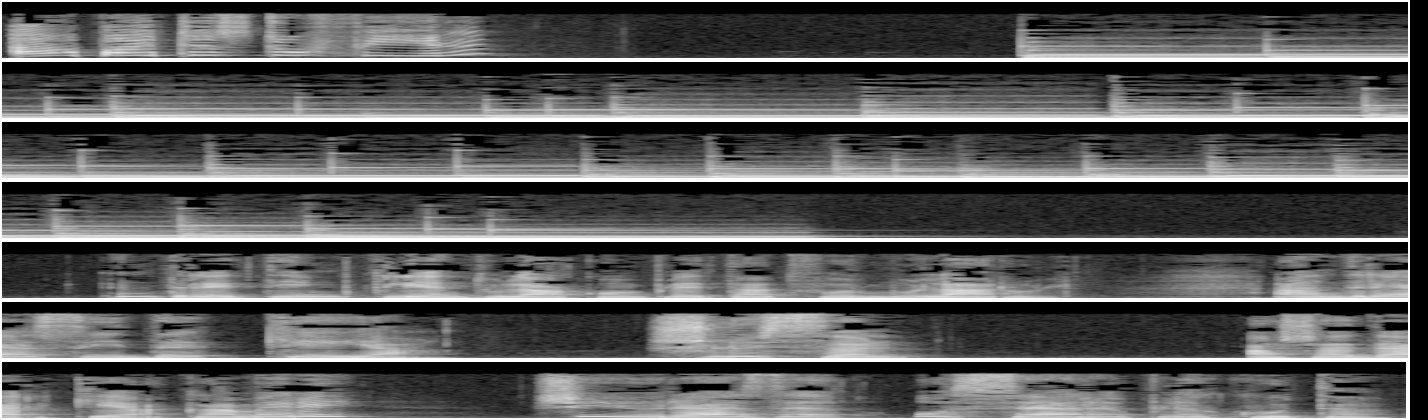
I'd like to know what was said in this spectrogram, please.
Arbeitest du viel? Între timp, clientul a completat formularul. Andreas i dă cheia, Schlüssel, așadar cheia camerei și iurează o seară plăcută.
